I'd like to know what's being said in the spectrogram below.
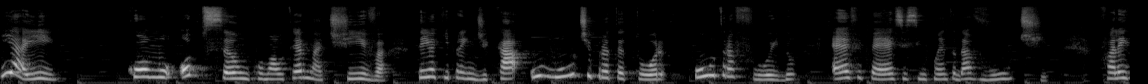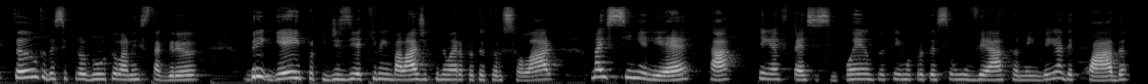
E aí, como opção, como alternativa, tenho aqui para indicar o multiprotetor ultra fluido FPS 50 da Vult. Falei tanto desse produto lá no Instagram, briguei porque dizia aqui na embalagem que não era protetor solar, mas sim ele é, tá? Tem FPS 50, tem uma proteção UVA também bem adequada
